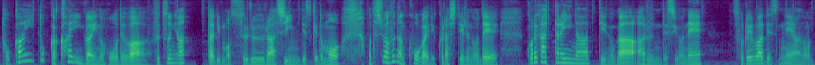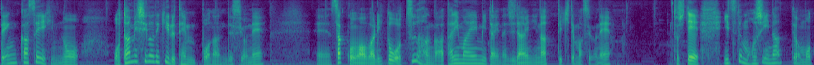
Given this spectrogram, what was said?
都会とか海外の方では普通にあったりもするらしいんですけども、私は普段郊外で暮らしているので、これがあったらいいなっていうのがあるんですよね。それはですね、あの、電化製品のお試しができる店舗なんですよね。えー、昨今は割と通販が当たり前みたいな時代になってきてますよね。そして、いつでも欲しいなって思っ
